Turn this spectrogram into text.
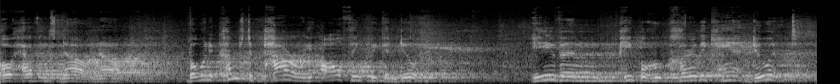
Oh, heavens, no, no. But when it comes to power, we all think we can do it. Even people who clearly can't do it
